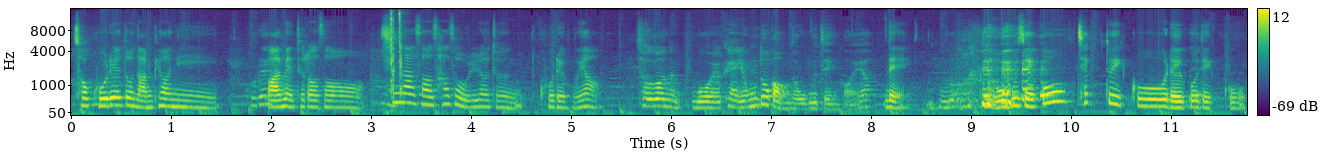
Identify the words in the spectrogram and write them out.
저 고래도 남편이 고래? 마음에 들어서 신나서 사서 올려둔 고래고요. 저거는 뭐예요? 그냥 용도가 없는 오브제인 거예요? 네. 오브제고 책도 있고 레고도 네. 있고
